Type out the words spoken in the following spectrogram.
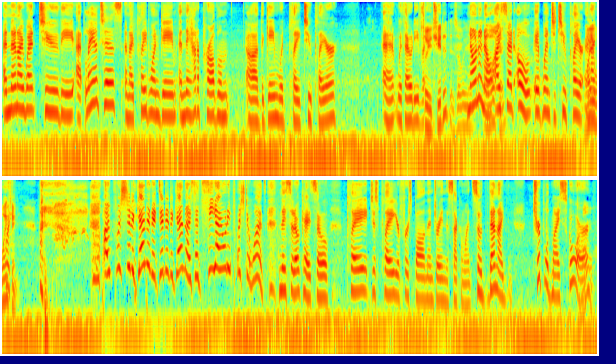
And then I went to the Atlantis and I played one game, and they had a problem. Uh, the game would play two player and without even. So you cheated? Is that what you No, no, no. Oh, okay. I said, oh, it went to two player. Why and are you I winking? I pushed it again and it did it again. I said, see, I only pushed it once. And they said, okay, so play, just play your first ball and then drain the second one. So then I tripled my score. Oh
